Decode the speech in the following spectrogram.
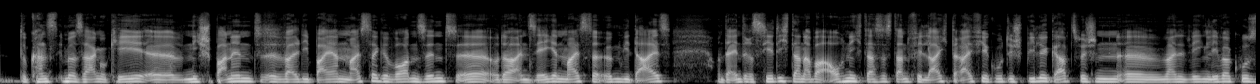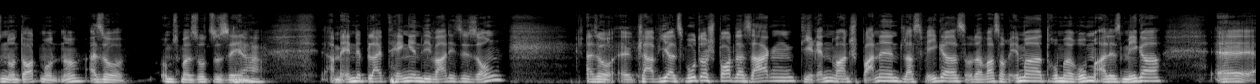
du kannst immer sagen, okay, äh, nicht spannend, äh, weil die Bayern Meister geworden sind oder ein Serienmeister irgendwie da ist. Und da interessiert dich dann aber auch nicht, dass es dann vielleicht drei, vier gute Spiele gab zwischen meinetwegen Leverkusen und Dortmund, ne? Also um es mal so zu sehen. Ja. Am Ende bleibt hängen, wie war die Saison? Also äh, klar, wir als Motorsportler sagen, die Rennen waren spannend, Las Vegas oder was auch immer, drumherum, alles mega. Äh,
